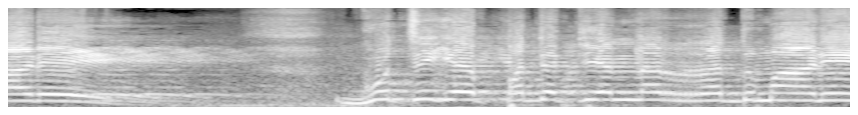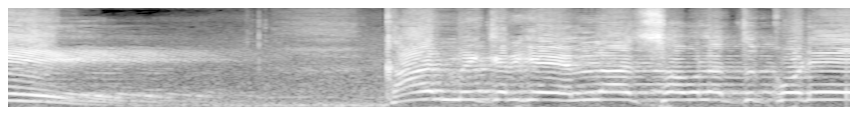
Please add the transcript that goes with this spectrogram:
ಮಾಡಿ. ಗುತ್ತಿಗೆ ಪದ್ಧತಿಯನ್ನು ರದ್ದು ಮಾಡಿ. ಕಾರ್ಮಿಕರಿಗೆ ಎಲ್ಲ ಸವಲತ್ತು ಕೊಡಿ.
